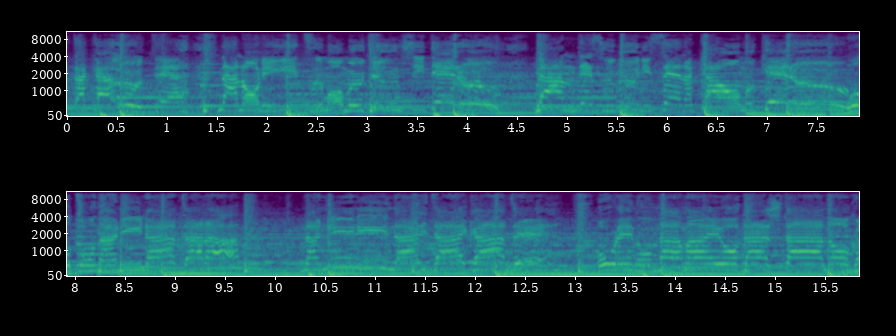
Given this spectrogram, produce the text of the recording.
うってなのにいつも矛盾してる。なんですぐに背中を向ける。大人になったら何になりたいかって俺の名前を出したあの子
